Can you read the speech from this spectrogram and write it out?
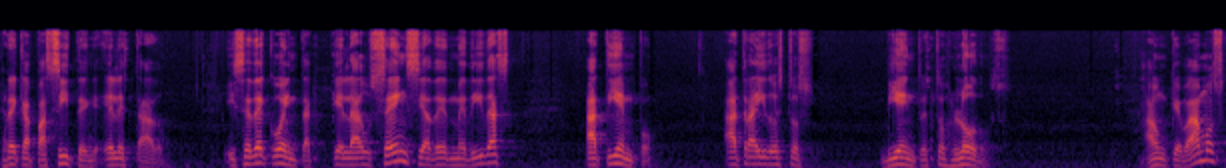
recapaciten el Estado y se dé cuenta que la ausencia de medidas a tiempo ha traído estos viento, estos lodos. Aunque vamos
